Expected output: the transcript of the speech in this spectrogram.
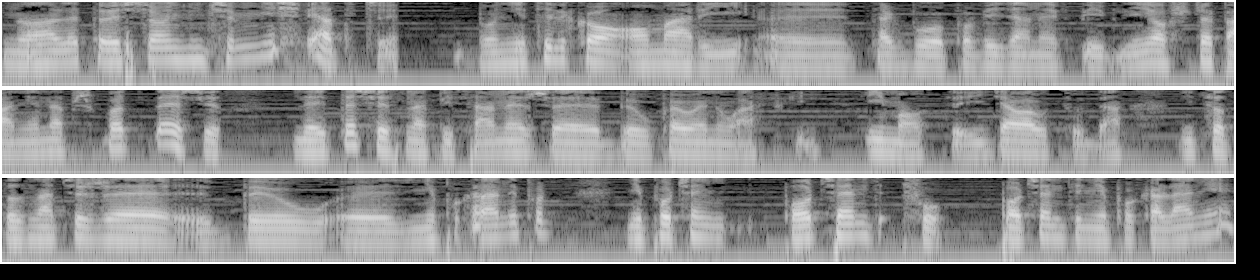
No ale to jeszcze o niczym nie świadczy, bo nie tylko o Marii tak było powiedziane w Biblii, o Szczepanie na przykład też jest też jest napisane, że był pełen łaski i mocy i działał cuda. I co to znaczy, że był y, niepokalany, po, niepoczę, poczęty, tfu, poczęty niepokalanie?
